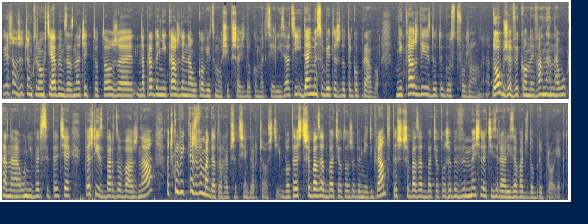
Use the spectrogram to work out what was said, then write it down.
Pierwszą rzeczą, którą chciałabym zaznaczyć, to to, że naprawdę nie każdy naukowiec musi przejść do komercjalizacji i dajmy sobie też do tego prawo. Nie każdy jest do tego stworzony. Dobrze wykonywana nauka na uniwersytecie też jest bardzo ważna, aczkolwiek też wymaga trochę przedsiębiorczości, bo też trzeba zadbać o to, żeby mieć grant, też trzeba zadbać o to, żeby wymyśleć i zrealizować dobry projekt.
